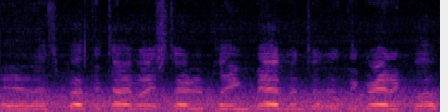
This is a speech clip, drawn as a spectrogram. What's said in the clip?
and that's about the time I started playing badminton at the Granite Club.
